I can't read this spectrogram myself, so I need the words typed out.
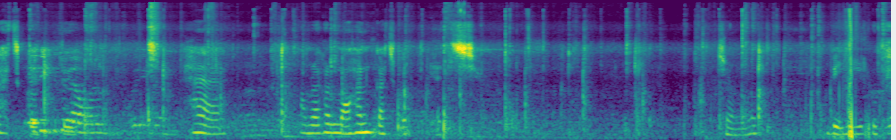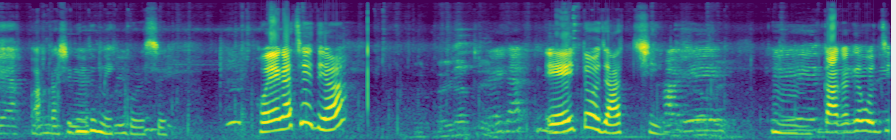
কাজ করতে। হ্যাঁ আমরা এখন মহান কাজ করতে যাচ্ছি। চলো বেরিয়ে। আকাশে কিন্তু মেঘ করেছে। হয়ে গেছে দেয়া? এই তো যাচ্ছি। হুম কাকাকে বলছি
